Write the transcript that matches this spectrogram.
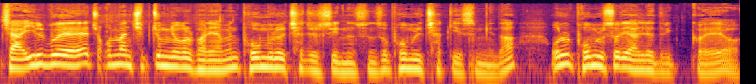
자, 1부에 조금만 집중력을 발휘하면 보물을 찾을 수 있는 순서 보물찾기 있습니다. 오늘 보물소리 알려드릴 거예요.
